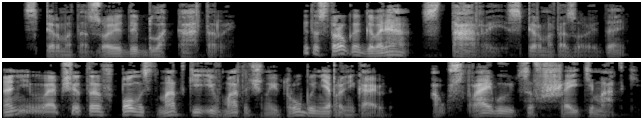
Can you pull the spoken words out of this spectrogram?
— сперматозоиды-блокаторы. Это, строго говоря, старые сперматозоиды. Они вообще-то в полость матки и в маточные трубы не проникают, а устраиваются в шейке матки.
